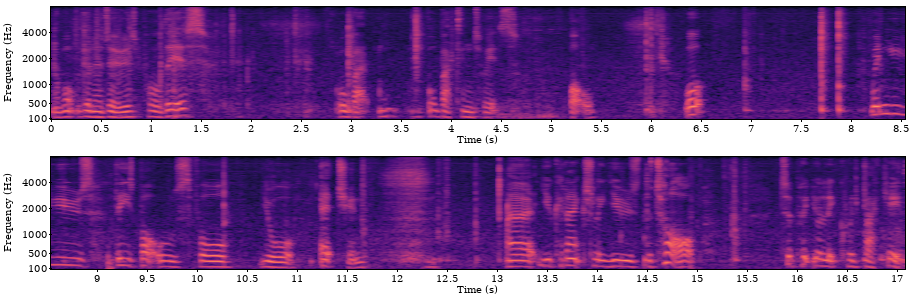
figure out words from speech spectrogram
And what we're going to do is pour this all back all back into its bottle. What when you use these bottles for your etching uh, you can actually use the top to put your liquid back in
